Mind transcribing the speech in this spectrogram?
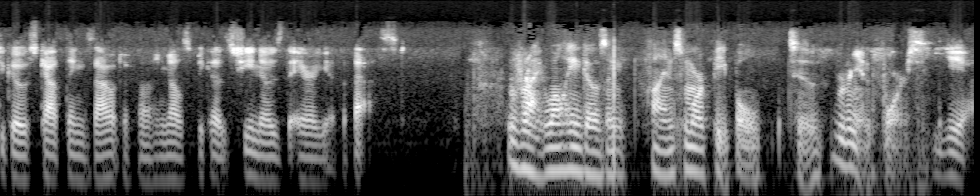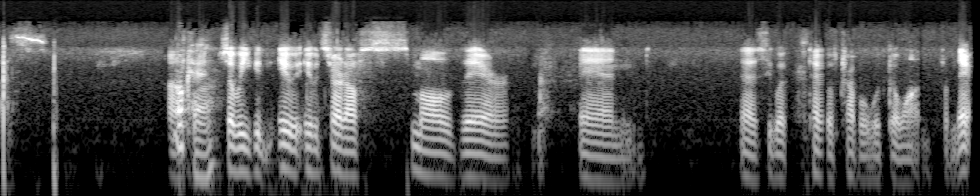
to go scout things out, if nothing else, because she knows the area the best. Right. Well, he goes and finds more people to reinforce. Yes. Um, Okay. So we could it, it would start off small there, and uh, see what type of trouble would go on from there.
